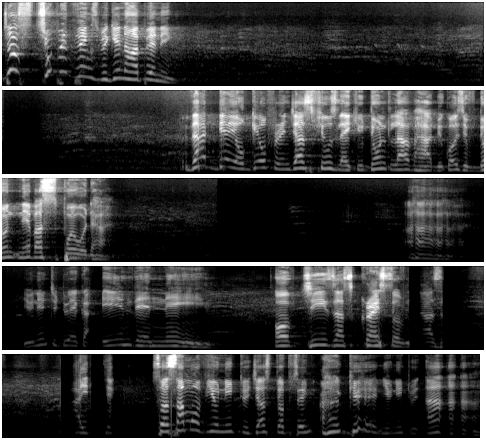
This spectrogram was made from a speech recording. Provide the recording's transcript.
Just stupid things begin happening. That day, your girlfriend just feels like you don't love her because you've don't, never spoiled her. Ah, you need to do it in the name of Jesus Christ of Nazareth. I take so some of you need to just stop saying, again, you need to, uh, uh, uh.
